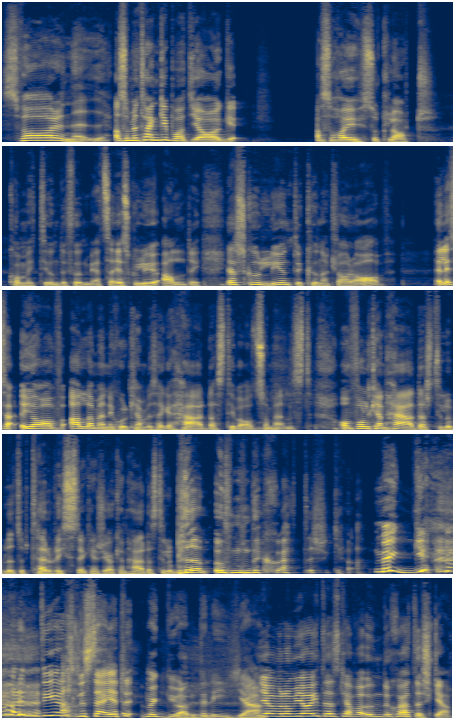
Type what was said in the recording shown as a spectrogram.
Svar nej. Alltså med tanke på att jag alltså har ju såklart kommit till underfund med att här, jag skulle ju aldrig, jag skulle ju inte kunna klara av eller så här, ja, av alla människor kan vi säkert härdas till vad som helst. Om folk kan härdas till att bli typ terrorister kanske jag kan härdas till att bli en undersköterska. Men gud, var det det du skulle säga? Men gud Andrea. Ja men om jag inte ens kan vara undersköterska,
